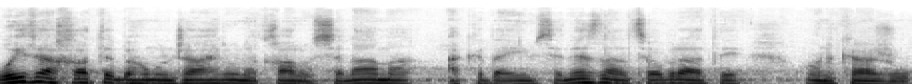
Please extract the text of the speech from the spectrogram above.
وَإِذَا idha الْجَاهِلُونَ al-jahiluna qalu salama, a kada im se neznalice obrate, on kažu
